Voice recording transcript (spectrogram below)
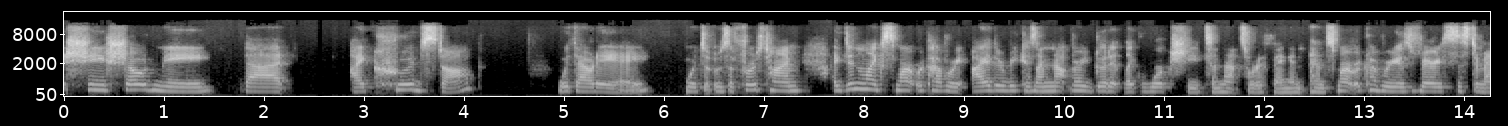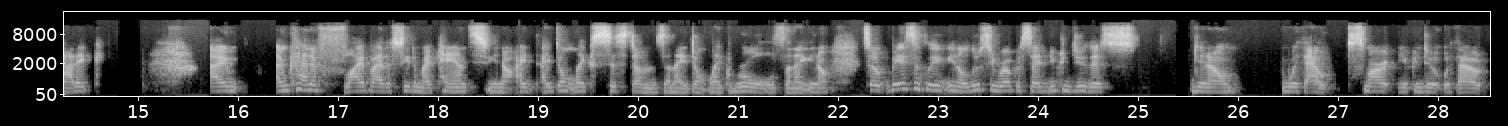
she showed me that I could stop without AA, which it was the first time I didn't like smart recovery either because I'm not very good at like worksheets and that sort of thing. And, and smart recovery is very systematic. I'm I'm kind of fly by the seat of my pants. You know, I, I don't like systems and I don't like rules. And I, you know, so basically, you know, Lucy Rocca said you can do this, you know, without smart you can do it without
